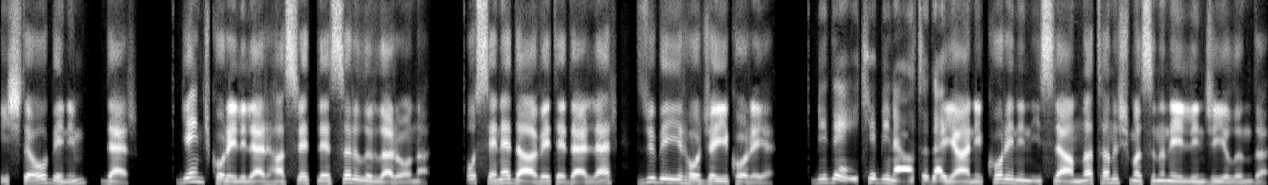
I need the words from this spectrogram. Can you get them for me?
İşte o benim, der. Genç Koreliler hasretle sarılırlar ona. O sene davet ederler, Zübeyir Hoca'yı Kore'ye. Bir de 2006'da Yani Kore'nin İslam'la tanışmasının 50. yılında.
